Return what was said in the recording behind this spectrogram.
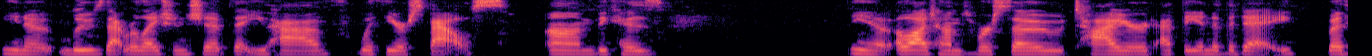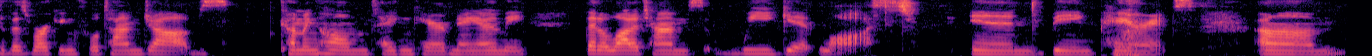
you know lose that relationship that you have with your spouse um, because you know a lot of times we're so tired at the end of the day both of us working full-time jobs coming home, taking care of Naomi, that a lot of times we get lost in being parents. Um,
